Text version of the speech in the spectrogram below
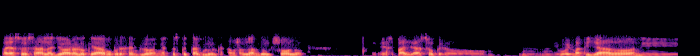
payaso de sala. Yo ahora lo que hago, por ejemplo, en este espectáculo del que estamos hablando, el solo, es payaso, pero ni voy maquillado, ni,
